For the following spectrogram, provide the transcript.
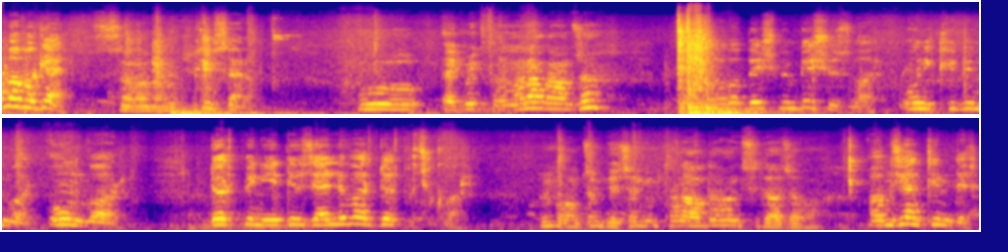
Ha baba gel. Selamünaleyküm. Selam. Bu ekmek fırına ne kadar amca? Baba 5500 var. 12000 var. 10 var. 4750 var. 4,5 var. Hı, amcam geçen gün bir tane aldı hangisiydi acaba? Amcan kimdir?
